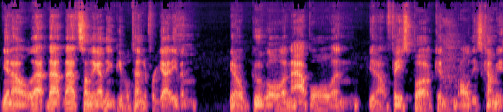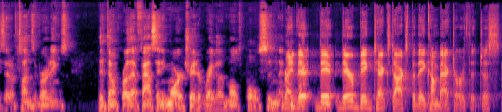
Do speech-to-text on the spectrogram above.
you know, that, that, that's something I think people tend to forget. Even, you know, Google and Apple and, you know, Facebook and all these companies that have tons of earnings that don't grow that fast anymore trade at regular multiples. And right. They're, they're, they're big tech stocks, but they come back to earth at just,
